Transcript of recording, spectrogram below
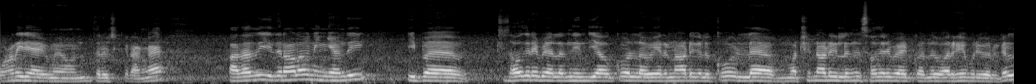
வானிலை ஆய்வு மையம் வந்து தெரிவிச்சுக்கிறாங்க அதாவது இதனால் நீங்கள் வந்து இப்போ சவுதி அரேபியாவிலேருந்து இந்தியாவுக்கோ இல்லை வேறு நாடுகளுக்கோ இல்லை மற்ற நாடுகள்லேருந்து சவுதி அரேபியாவுக்கு வந்து வருகை புரிவர்கள்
